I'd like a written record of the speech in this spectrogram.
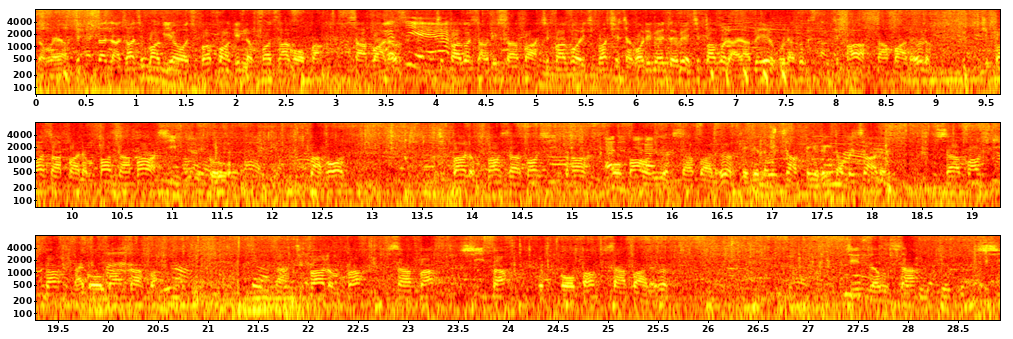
两个啊，几哦，半斤两五百，三百了，一百个送你三百，一百个一百七十五你买对买，一百个来啦，买迄份啊，佫一百啊，三百了。咯，一百三百两包三百啊，四百个，百块，一百两百三百四百，五百个三百了，个个拢炒，个个领导要炒了，三百四百来五百三百。一包两包，三包，四包，五包，三包了。金龙三四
